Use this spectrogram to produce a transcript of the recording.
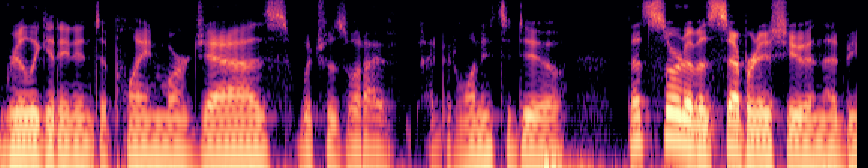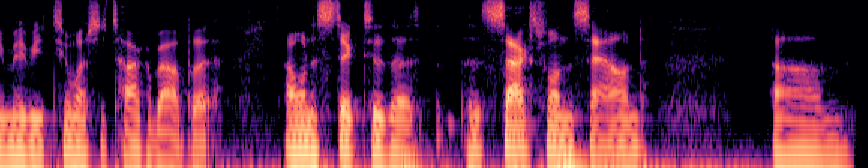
really getting into playing more jazz, which was what I've I'd been wanting to do. That's sort of a separate issue, and that'd be maybe too much to talk about. But I want to stick to the the saxophone sound um,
